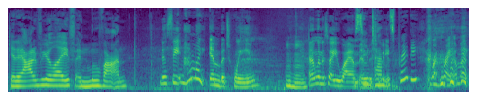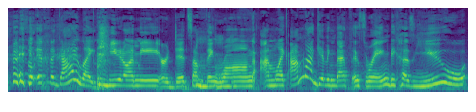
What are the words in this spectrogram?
get it out of your life, and move on. Now, see, I'm like in between. Mm-hmm. And I'm going to tell you why I'm Same in between. Time it's pretty, right, right? I'm like, so if the guy like cheated on me or did something mm-hmm. wrong, I'm like, I'm not giving back this ring because you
